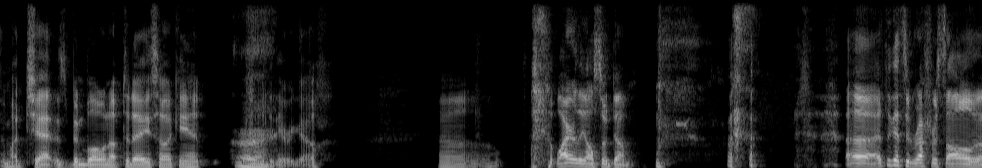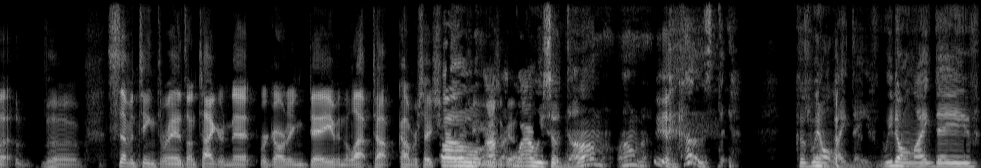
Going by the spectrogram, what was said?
My chat has been blowing up today, so I can't Uh, find it. Here we go. Uh, why are they all so dumb? uh, I think that's in reference to all the the 17 threads on TigerNet regarding Dave and the laptop conversation from a oh, few years I'm- ago. why are we so dumb? Um, Yeah. because because we don't like Dave. We don't like Dave.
